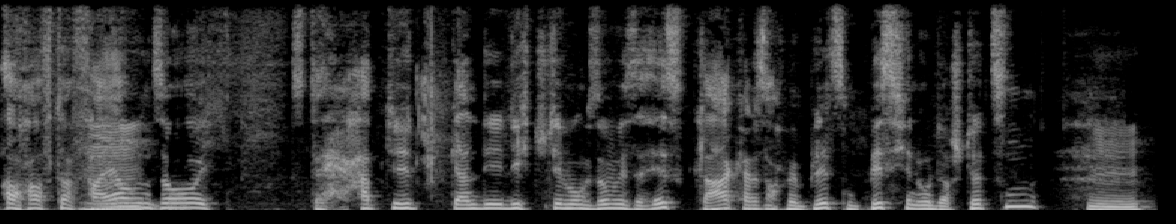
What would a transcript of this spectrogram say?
auch auf der Feier Mhm. und so. Ich hab die, gern die Lichtstimmung so, wie sie ist. Klar kann es auch mit Blitz ein bisschen unterstützen. Mhm.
